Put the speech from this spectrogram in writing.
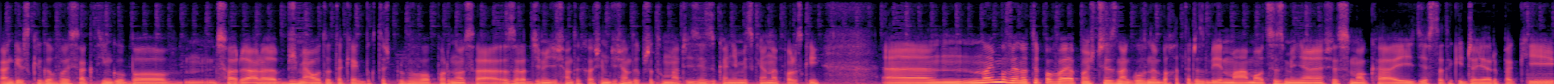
angielskiego voice actingu, bo mm, sorry, ale brzmiało to tak jakby ktoś próbował pornosa z lat 90 80 przetłumaczyć z języka niemieckiego na polski. No i mówię, no typowa japońszczyzna, główny bohater ma mocy zmieniania się smoka i jest to taki JRPG i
